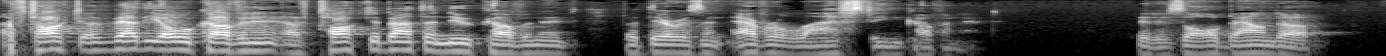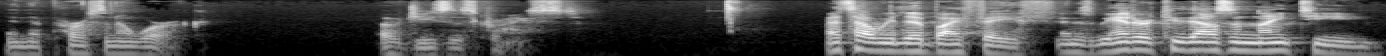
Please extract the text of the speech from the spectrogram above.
I've talked about the old covenant, I've talked about the new covenant, but there is an everlasting covenant that is all bound up in the person and work of Jesus Christ. That's how we live by faith. And as we enter 2019,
